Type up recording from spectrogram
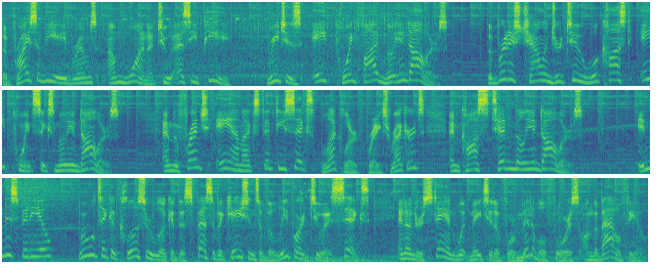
The price of the Abrams M1 A2 SEP reaches $8.5 million. The British Challenger 2 will cost $8.6 million. And the French AMX-56 Leclerc breaks records and costs $10 million. In this video, we will take a closer look at the specifications of the Leopard 2A6 and understand what makes it a formidable force on the battlefield.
